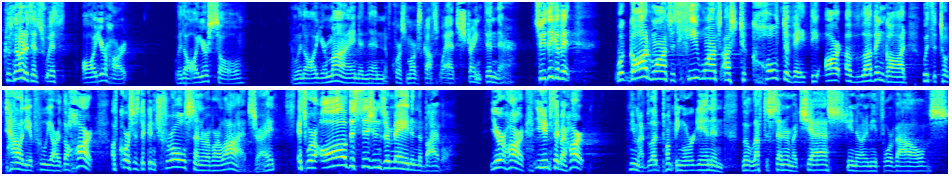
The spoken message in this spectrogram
Because notice it's with all your heart, with all your soul and with all your mind. And then, of course, Mark's gospel adds strength in there. So you think of it, what God wants is He wants us to cultivate the art of loving God with the totality of who we are. The heart, of course, is the control center of our lives, right? It's where all decisions are made in the Bible. Your heart. You didn't say my heart. I mean my blood pumping organ and little left to center of my chest, you know what I mean? Four valves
